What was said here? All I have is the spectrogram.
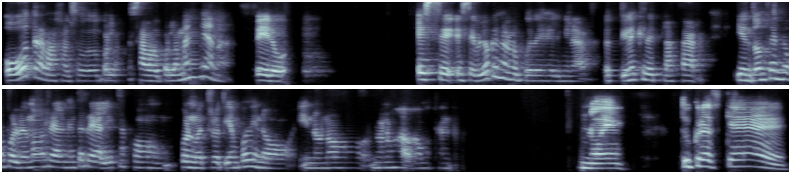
O trabaja el sábado por la, sábado por la mañana, pero ese, ese bloque no lo puedes eliminar, lo tienes que desplazar. Y entonces nos volvemos realmente realistas con, con nuestro tiempo y no, y no, no, no nos ahogamos tanto. No es. ¿Tú crees que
